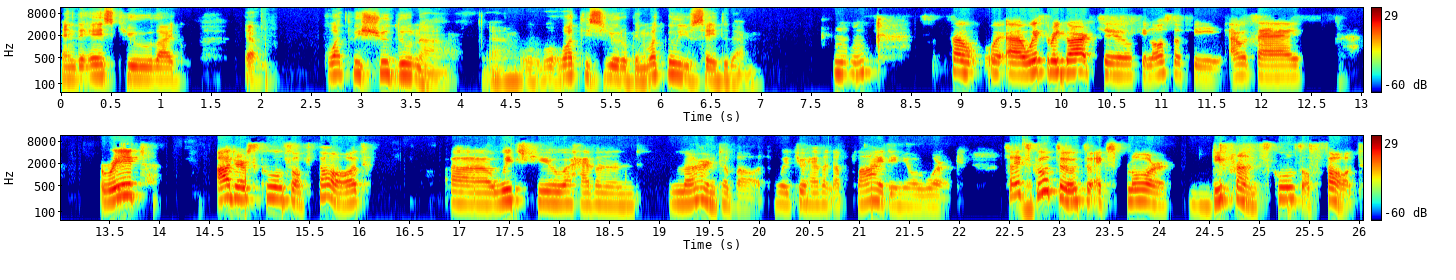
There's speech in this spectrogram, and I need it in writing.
and they ask you like, yeah, what we should do now? Uh, what is european? What will you say to them? Mm-hmm. So, uh, with regard to philosophy, I would say read other schools of thought uh, which you haven't learned about, which you haven't applied in your work. So it's good to, to explore different schools of thought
